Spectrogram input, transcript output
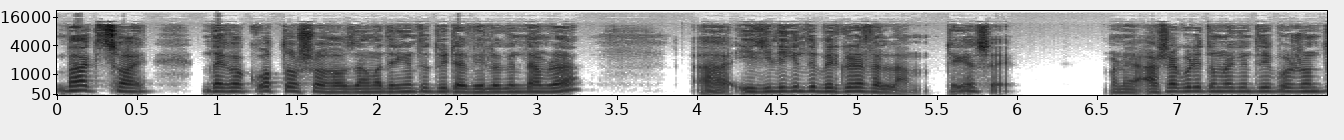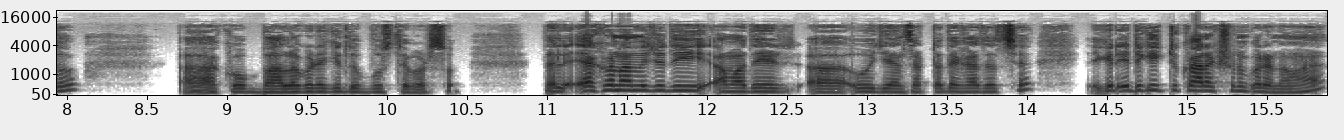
ভাগ ছয়। দেখো কত সহজ, আমাদের কিন্তু দুইটা ভ্যালু কিন্তু আমরা ইজিলি কিন্তু বের করে ফেললাম, ঠিক আছে? মানে আশা করি তোমরা কিন্তু এই পর্যন্ত খুব ভালো করে কিন্তু বুঝতে পারছ। তাহলে এখন আমি যদি আমাদের ওই যে অ্যান্সারটা দেখা যাচ্ছে এটাকে একটু কারেকশন করে নাও হ্যাঁ?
